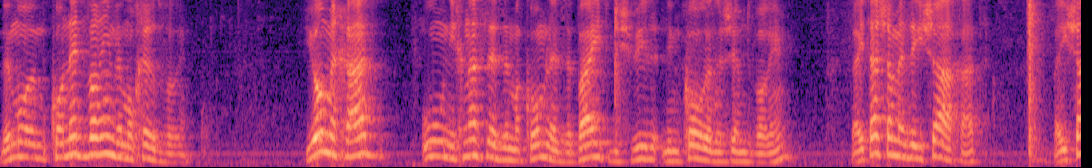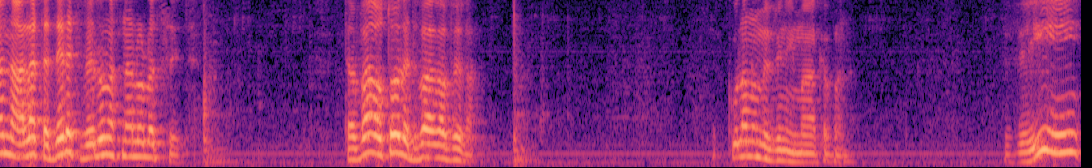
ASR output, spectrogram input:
וקונה דברים ומוכר דברים. יום אחד הוא נכנס לאיזה מקום, לאיזה בית, בשביל למכור איזה שהם דברים, והייתה שם איזו אישה אחת, והאישה נעלה את הדלת ולא נתנה לו לצאת. תבע אותו לדבר עבירה. כולנו מבינים מה הכוונה. והיא,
